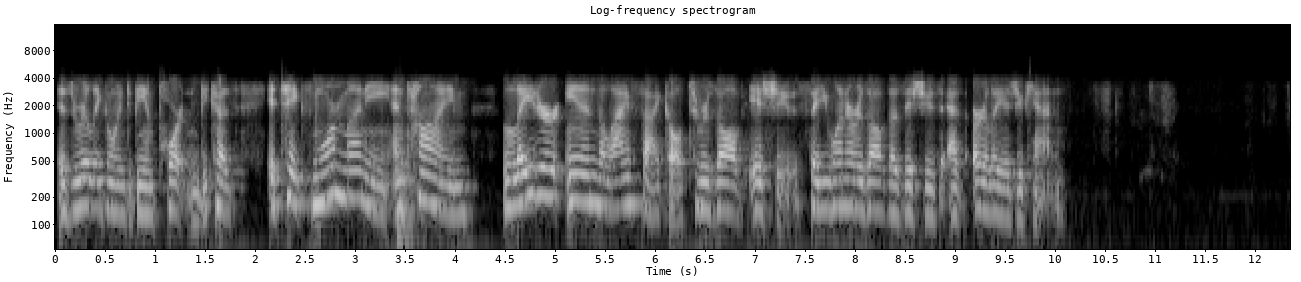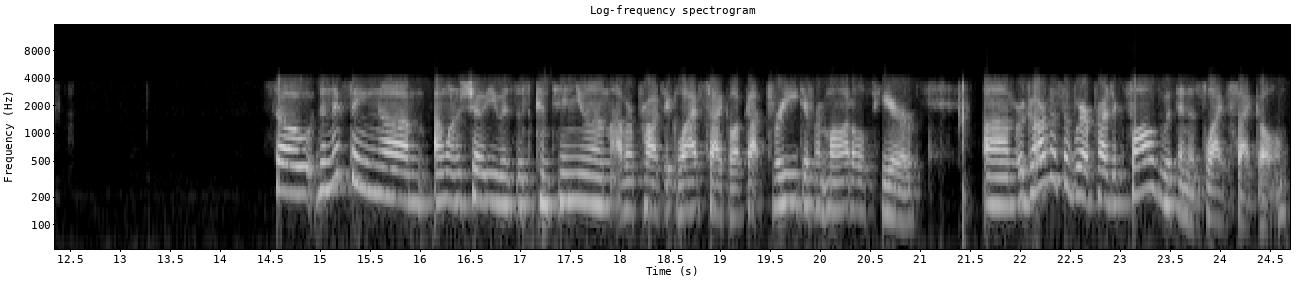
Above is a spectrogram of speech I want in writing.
is really going to be important because it takes more money and time later in the life cycle to resolve issues. So you want to resolve those issues as early as you can. So the next thing um, I want to show you is this continuum of a project lifecycle. I've got three different models here. Um, regardless of where a project falls within its life cycle,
